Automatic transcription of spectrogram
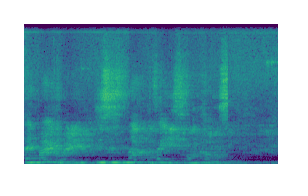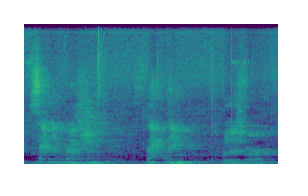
And by the way, this is not based on policy. Second question, that thing, will it work?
